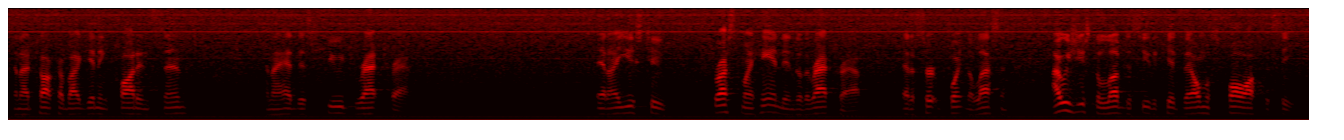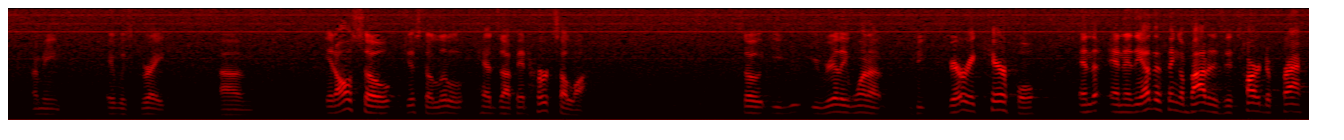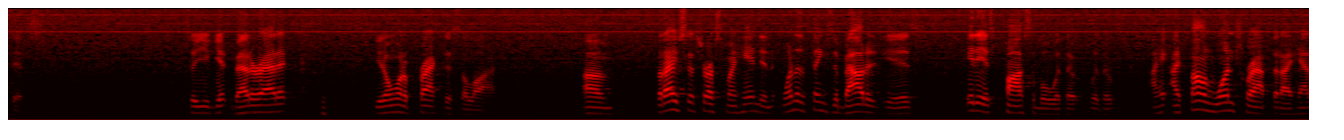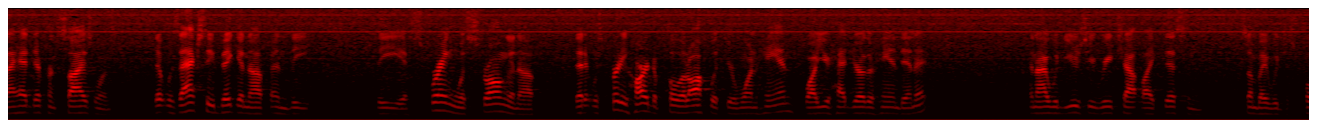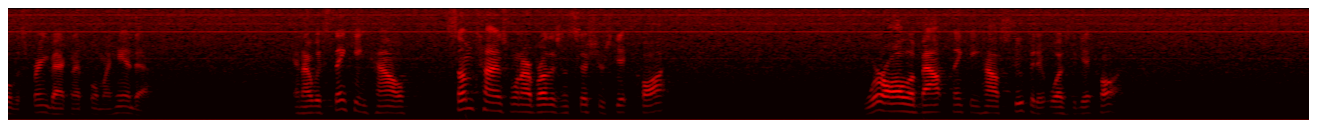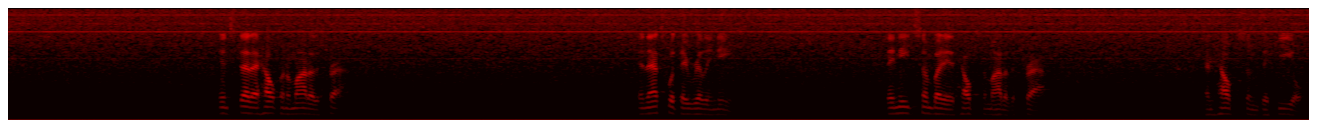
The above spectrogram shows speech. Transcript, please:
and I'd talk about getting caught in sin. And I had this huge rat trap. And I used to thrust my hand into the rat trap at a certain point in the lesson. I always used to love to see the kids. They almost fall off the seat. I mean, it was great. Um, it also, just a little heads up, it hurts a lot. So you, you really want to be very careful. And the, and the other thing about it is it's hard to practice. So you get better at it. you don't want to practice a lot. Um, but I used to thrust my hand in. One of the things about it is it is possible with a with a. I, I found one trap that I had. I had different size ones that was actually big enough, and the the spring was strong enough that it was pretty hard to pull it off with your one hand while you had your other hand in it. And I would usually reach out like this, and somebody would just pull the spring back, and I'd pull my hand out. And I was thinking how sometimes when our brothers and sisters get caught, we're all about thinking how stupid it was to get caught. instead of helping them out of the trap. And that's what they really need. They need somebody that helps them out of the trap and helps them to heal.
